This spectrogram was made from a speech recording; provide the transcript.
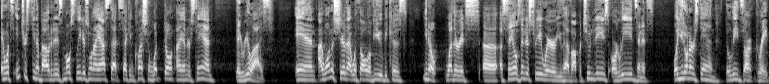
And what's interesting about it is most leaders, when I ask that second question, what don't I understand? They realize. And I want to share that with all of you because, you know, whether it's uh, a sales industry where you have opportunities or leads and it's, well, you don't understand. The leads aren't great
